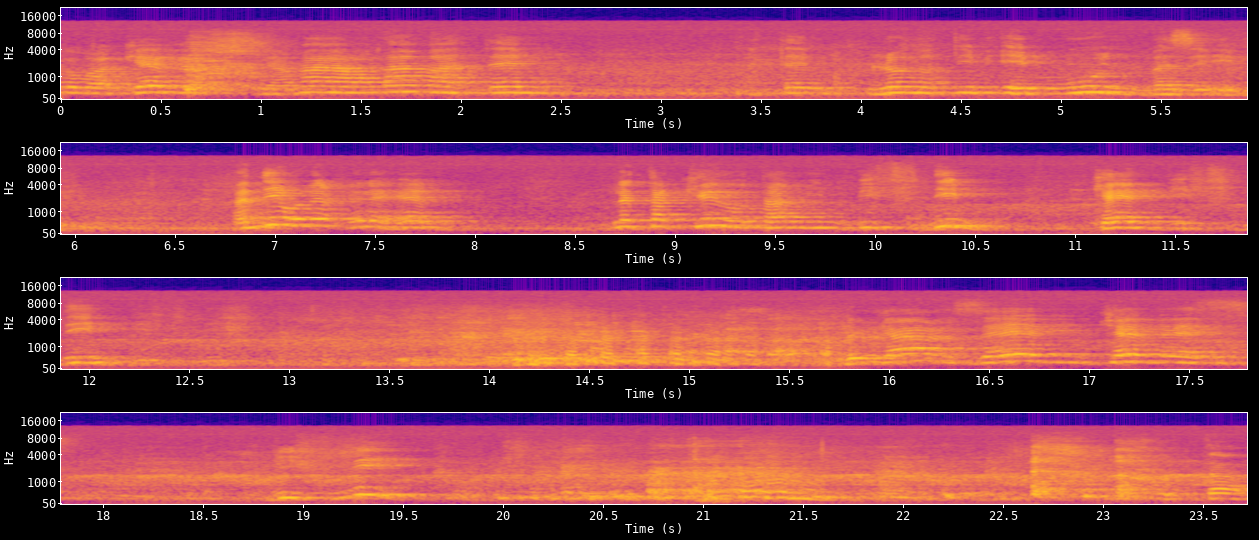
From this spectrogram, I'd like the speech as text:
כמו הכבש שאמר, למה אתם, אתם לא נותנים אמון בזאבים? אני הולך אליהם לתקן אותם מבפנים, כן, בפנים, בפנים. וגר זאב עם כבש בפנים. טוב.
